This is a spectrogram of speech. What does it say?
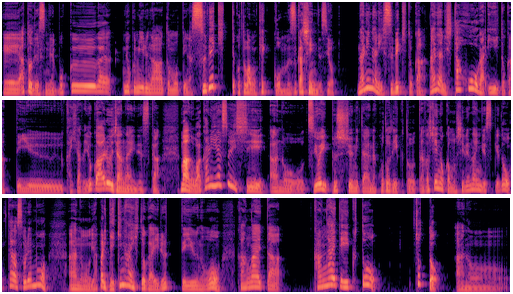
えー、あとですね、僕がよく見るなと思っているのは、すべきって言葉も結構難しいんですよ。何々すべきとか、何々した方がいいとかっていう書き方よくあるじゃないですか。まあ、あの、わかりやすいし、あの、強いプッシュみたいなことでいくと正しいのかもしれないんですけど、ただそれも、あの、やっぱりできない人がいるっていうのを考えた、考えていくと、ちょっと、あの、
